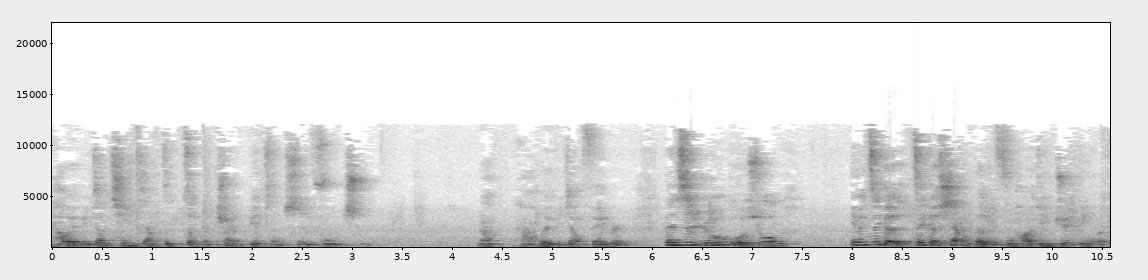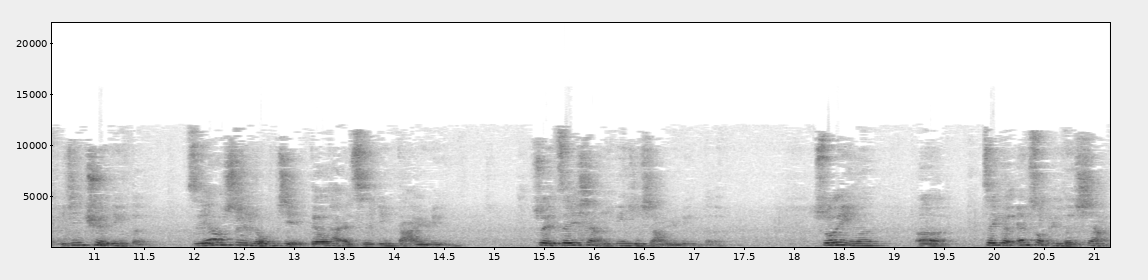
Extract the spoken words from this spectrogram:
它会比较倾向这整个 term 变成是负值。那它会比较 favor，但是如果说，因为这个这个项的符号已经决定了，已经确定的，只要是溶解 delta H 一定大于零，所以这一项一定是小于零的，所以呢，呃，这个 entropy 的项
